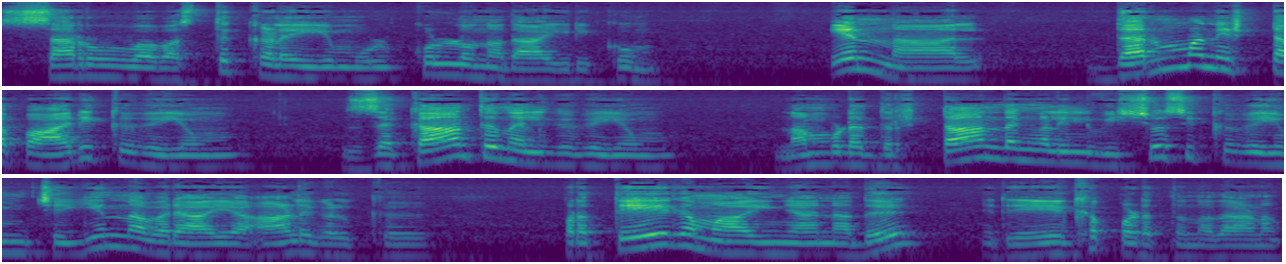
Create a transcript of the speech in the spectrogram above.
സർവ വസ്തുക്കളെയും ഉൾക്കൊള്ളുന്നതായിരിക്കും. എന്നാൽ ധർമ്മനിഷ്ഠ പാലിക്കുകയും ജക്കാത്ത് നൽകുകയും നമ്മുടെ ദൃഷ്ടാന്തങ്ങളിൽ വിശ്വസിക്കുകയും ചെയ്യുന്നവരായ ആളുകൾക്ക് പ്രത്യേകമായി ഞാൻ അത് രേഖപ്പെടുത്തുന്നതാണ്.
